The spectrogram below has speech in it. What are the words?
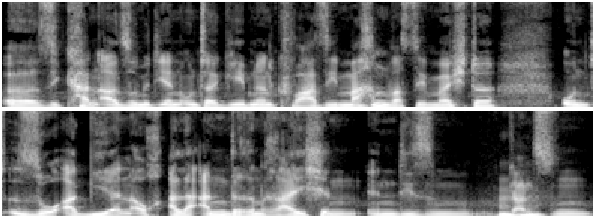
äh, sie kann also mit ihren Untergebenen quasi machen, was sie möchte. Und so agieren auch alle anderen Reichen in diesem Mhm. ganzen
